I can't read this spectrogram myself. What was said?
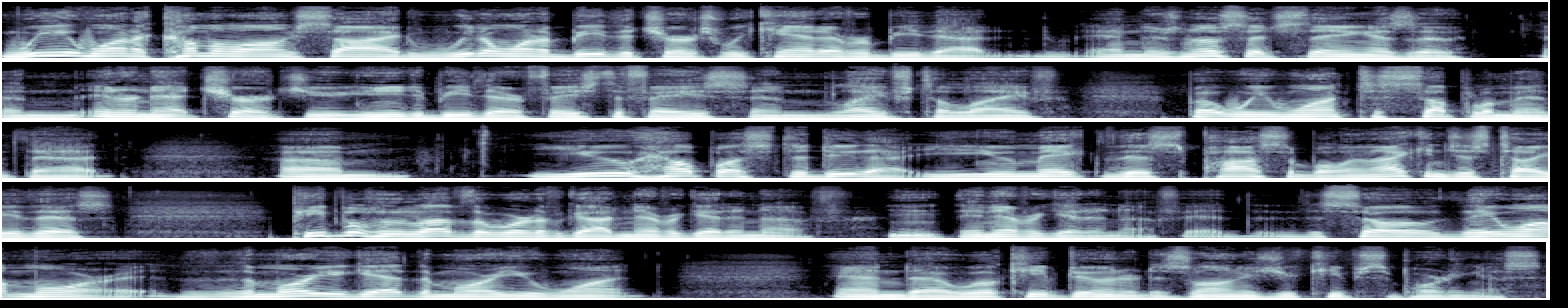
we want to come alongside. We don't want to be the church. We can't ever be that. And there's no such thing as a an internet church. You you need to be there face to face and life to life. But we want to supplement that. Um, you help us to do that. You make this possible. And I can just tell you this people who love the Word of God never get enough. Mm. They never get enough. So they want more. The more you get, the more you want. And uh, we'll keep doing it as long as you keep supporting us.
